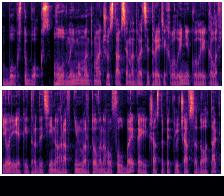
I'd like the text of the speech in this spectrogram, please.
бокс-ту-бокс. Головний момент матчу стався на 23-й хвилині, коли Калафьорі, який традиційно грав інвертованого фулбека і часто підключався до атак,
